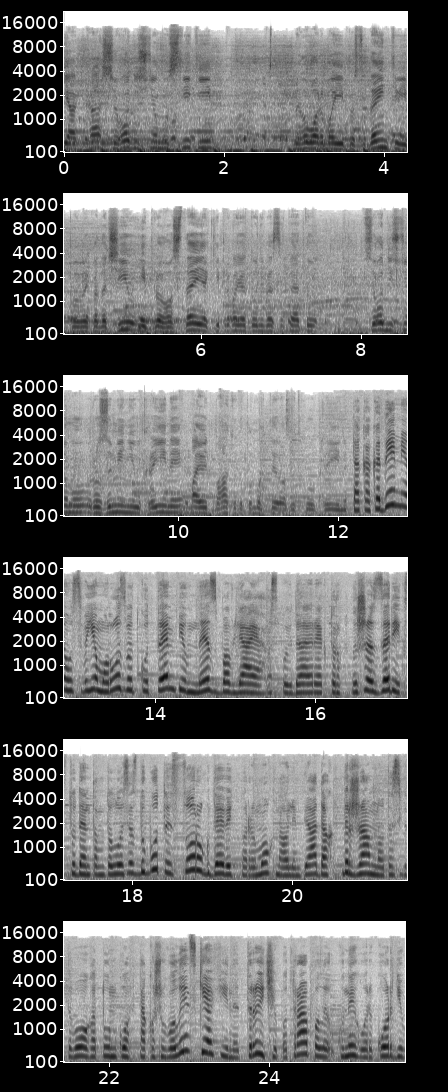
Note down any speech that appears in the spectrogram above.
яка в сьогоднішньому світі ми говоримо і про студентів, і про викладачів, і про гостей, які приходять до університету. Сьогоднішньому розумінні України мають багато допомогти розвитку України. Так академія у своєму розвитку темпів не збавляє, розповідає ректор. Лише за рік студентам вдалося здобути 49 перемог на олімпіадах державного та світового гатунку. Також волинські афіни тричі потрапили у книгу рекордів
